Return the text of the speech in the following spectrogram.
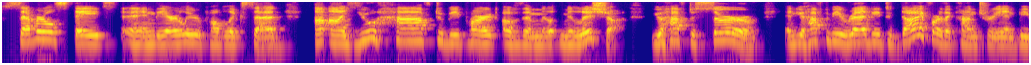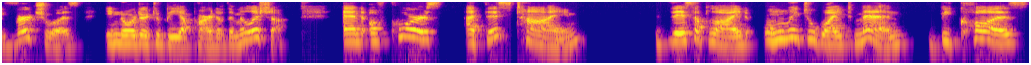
Several states in the early republic said, uh-uh, you have to be part of the mil- militia. You have to serve and you have to be ready to die for the country and be virtuous in order to be a part of the militia. And of course, at this time, this applied only to white men because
